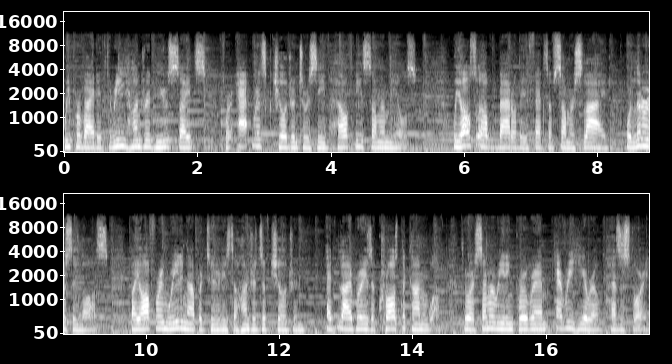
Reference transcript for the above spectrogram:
we provided 300 new sites for at-risk children to receive healthy summer meals. We also help battle the effects of summer slide, or literacy loss, by offering reading opportunities to hundreds of children at libraries across the Commonwealth. Through our summer reading program, Every Hero Has a Story.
